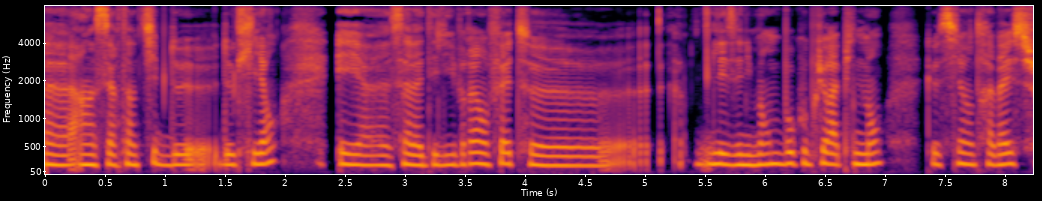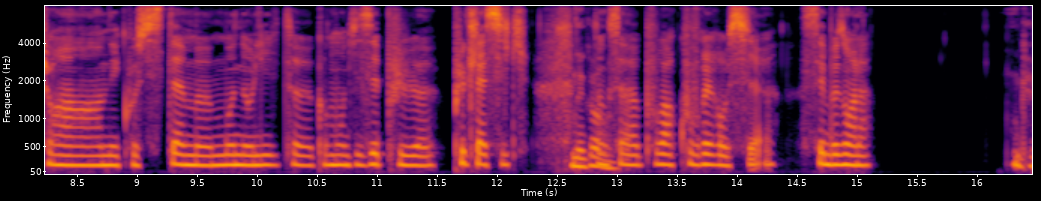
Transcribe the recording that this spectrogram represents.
euh, à un certain type de, de client et euh, ça va délivrer en fait les éléments beaucoup plus rapidement que si on travaille sur un écosystème monolithe comme on disait plus plus classique. Donc ça va pouvoir couvrir aussi ces besoins-là. Ok,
